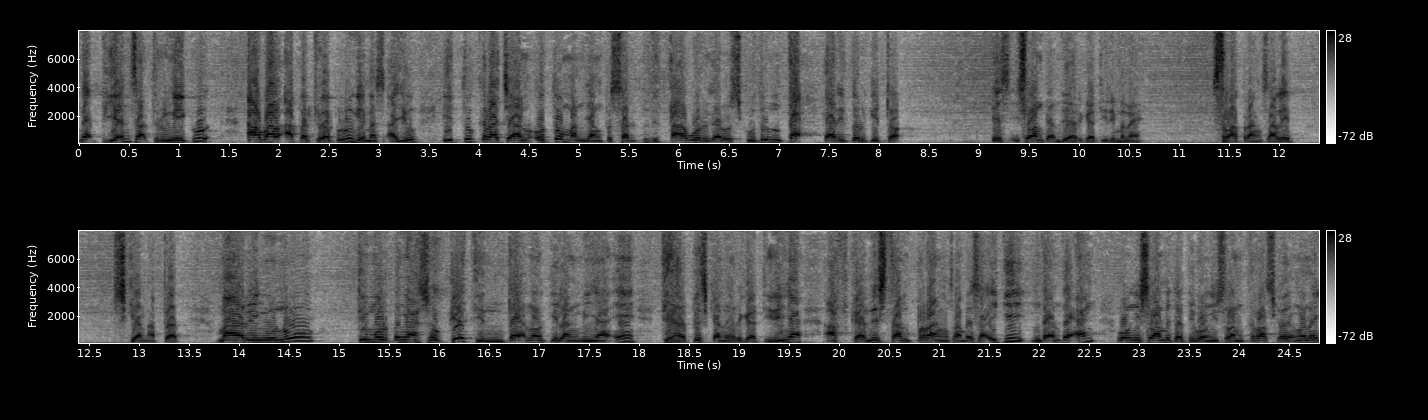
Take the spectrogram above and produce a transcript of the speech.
nek biyen sak durungiku awal abad 20 nggih Mas Ayu, itu kerajaan Ottoman yang besar itu ditawur karo sekutu entek kari Turki tok is Islam gak harga diri meneh. Setelah perang salib sekian abad. Mari ngunu Timur Tengah Soge no kilang minyak dihabiskan harga dirinya. Afghanistan perang sampai saiki entek-entekan wong Islam dadi wong Islam keras kayak ngono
